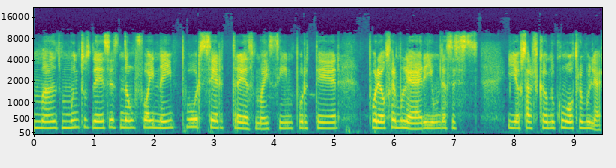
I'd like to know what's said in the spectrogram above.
Mas muitos desses não foi nem por ser três, mas sim por ter. por eu ser mulher e um desses. e eu estar ficando com outra mulher.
